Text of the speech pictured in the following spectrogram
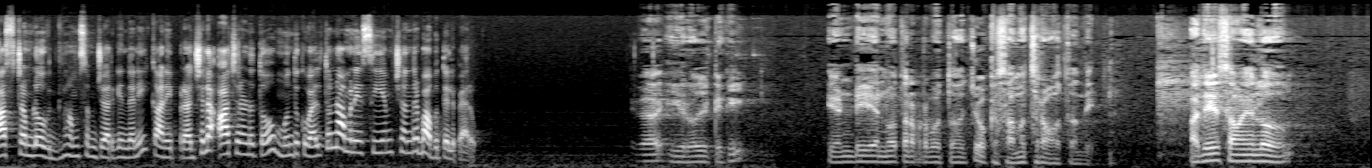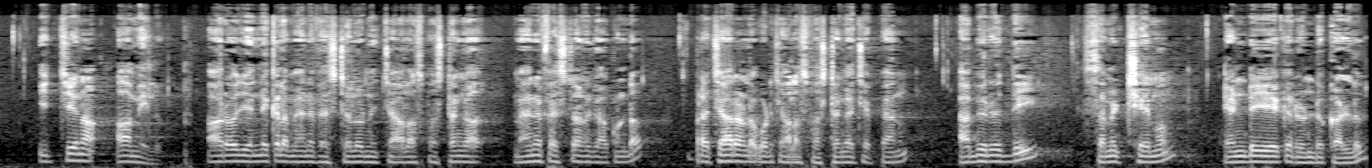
రాష్ట్రంలో విధ్వంసం జరిగిందని కానీ ప్రజల ఆచరణతో ముందుకు వెళ్తున్నామని సీఎం చంద్రబాబు తెలిపారు. ఈ రోజుటికి ఎన్డీఏ నూతన ప్రభుత్వం వచ్చి ఒక సంవత్సరం అవుతుంది. అదే సమయంలో ఇచ్చిన హామీలు. ఆ రోజు ఎన్నికల మేనిఫెస్టోలోని చాలా స్పష్టంగా మేనిఫెస్టోని కాకుండా ప్రచారంలో కూడా చాలా స్పష్టంగా చెప్పాను. అభివృద్ధి సంక్షేమం ఎన్డీఏకి రెండు కళ్ళు.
